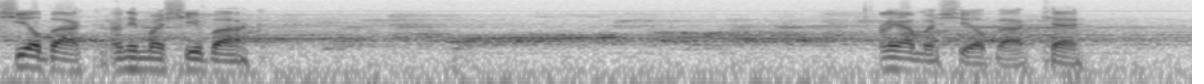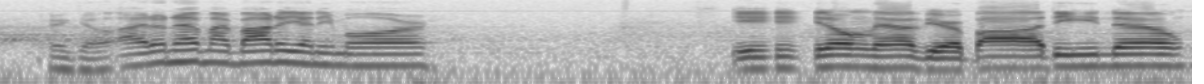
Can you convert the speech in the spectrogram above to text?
Shield back. I need my shield back. I got my shield back. Okay. There you go. I don't have my body anymore. You don't have your body now.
